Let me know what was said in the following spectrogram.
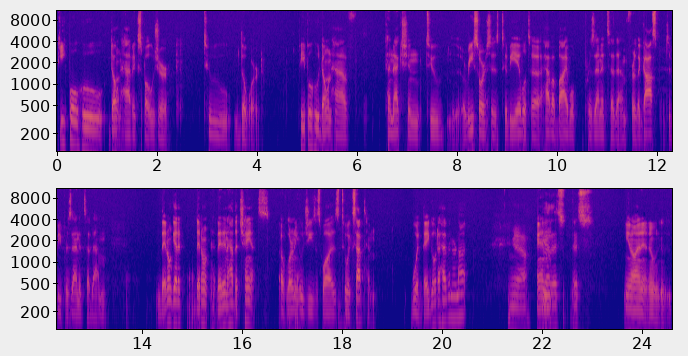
People who don't have exposure to the word, people who don't have connection to uh, resources to be able to have a Bible presented to them for the gospel to be presented to them. They don't get it. They don't. They didn't have the chance of learning who Jesus was to accept him. Would they go to heaven or not? Yeah, And yeah, that's that's you know, and it,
